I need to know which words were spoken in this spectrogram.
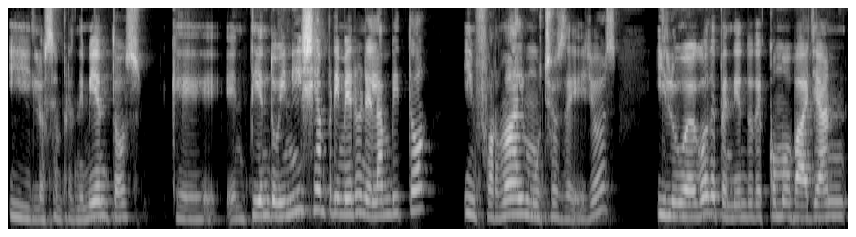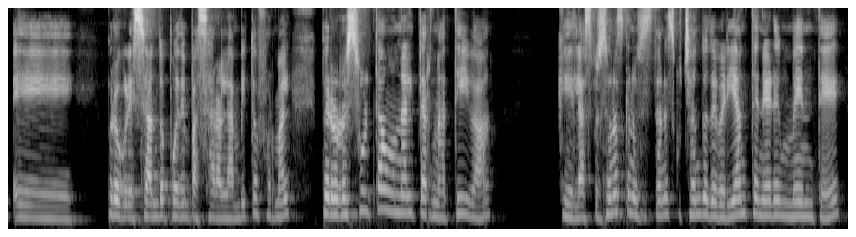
y los emprendimientos que entiendo inician primero en el ámbito informal, muchos de ellos, y luego, dependiendo de cómo vayan eh, progresando, pueden pasar al ámbito formal, pero resulta una alternativa que las personas que nos están escuchando deberían tener en mente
